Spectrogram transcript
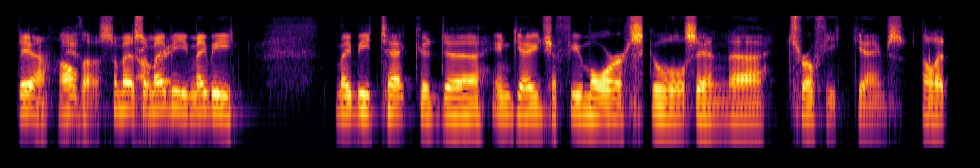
Yeah, all those. So, so all maybe maybe maybe Tech could uh, engage a few more schools in uh, trophy games. I'll let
